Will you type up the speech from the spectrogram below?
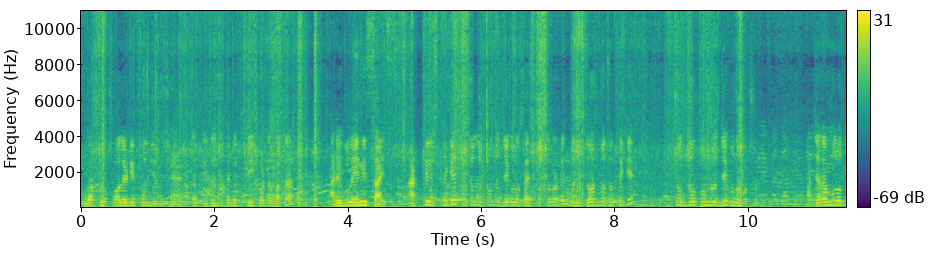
এগুলো আসলে কোয়ালিটি ফুল জিনিস হ্যাঁ? হাতার ডিজাইনটা থাকবে থ্রি কোয়ার্টার হাতা। আর এগুলো এনি সাইজ আটত্রিশ থেকে ছেচল্লিশ পর্যন্ত যে কোনো সাইজ করতে পারবেন মানে দশ বছর থেকে চোদ্দ পনেরো যে কোনো বছর। আর যারা মূলত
